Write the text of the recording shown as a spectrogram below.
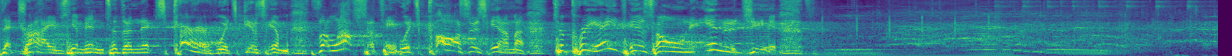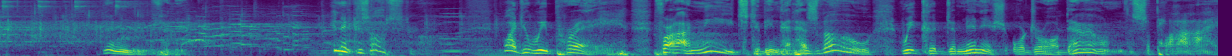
that drives him into the next curve, which gives him velocity, which causes him to create his own energy infinite, inexhaustible. Why do we pray for our needs to be met as though we could diminish or draw down the supply?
